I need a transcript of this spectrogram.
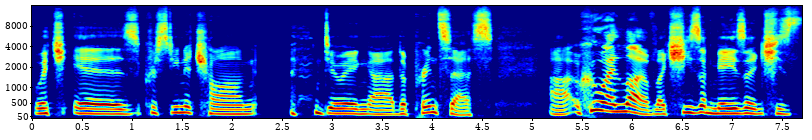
Which is Christina Chong doing uh, the princess, uh, who I love. Like she's amazing. She's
